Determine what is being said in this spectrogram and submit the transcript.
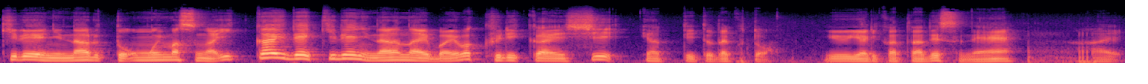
綺麗になると思いますが、1回で綺麗にならない場合は繰り返しやっていただくというやり方ですね。はい。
